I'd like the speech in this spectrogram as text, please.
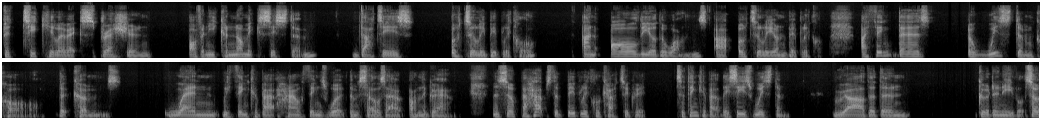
particular expression of an economic system that is utterly biblical and all the other ones are utterly unbiblical. I think there's a wisdom call that comes when we think about how things work themselves out on the ground. And so perhaps the biblical category to think about this is wisdom rather than good and evil. So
